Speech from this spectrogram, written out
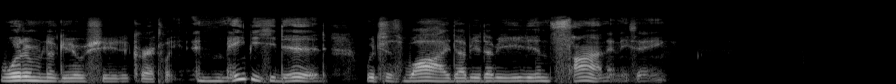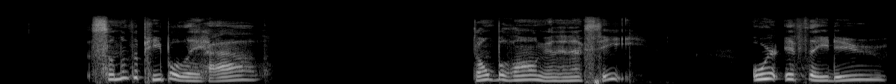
would have negotiated correctly, and maybe he did, which is why WWE didn't sign anything. Some of the people they have don't belong in NXT or if they do,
